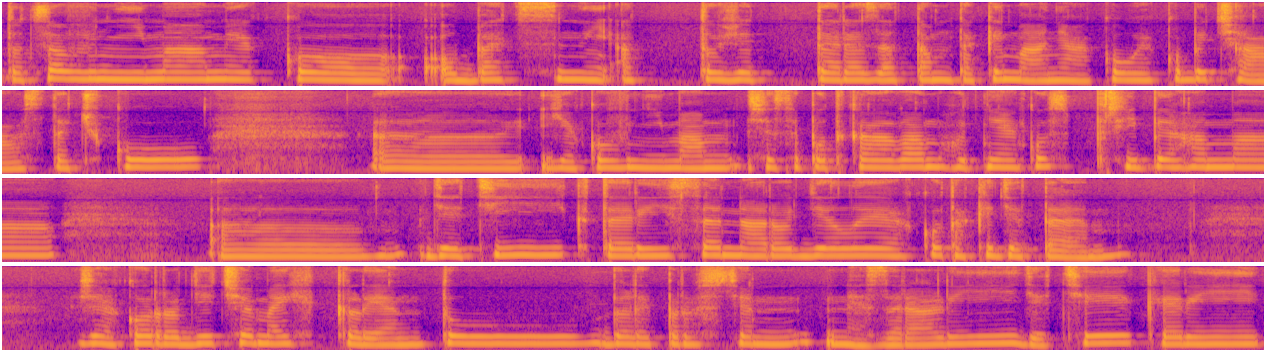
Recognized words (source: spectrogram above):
To, co vnímám jako obecný a to, že Tereza tam taky má nějakou jakoby částečku, jako vnímám, že se potkávám hodně jako s příběhama eh, dětí, který se narodili jako taky dětem. Že jako rodiče mých klientů byli prostě nezralí děti, který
